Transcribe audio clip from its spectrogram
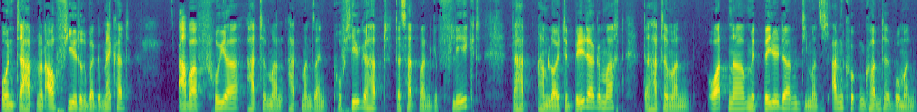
und da hat man auch viel drüber gemeckert, aber früher hatte man, hat man sein Profil gehabt, das hat man gepflegt, da hat, haben Leute Bilder gemacht, dann hatte man Ordner mit Bildern, die man sich angucken konnte, wo man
